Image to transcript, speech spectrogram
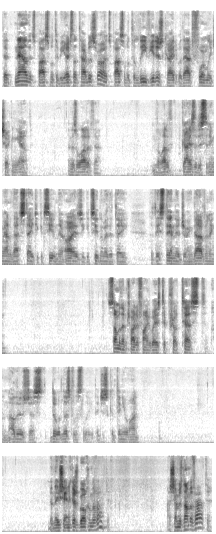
that now it's possible to be Yitzhak Tabasra, it's possible to leave Yiddishkeit without formally checking out, and there's a lot of that. And a lot of guys that are sitting around in that state, you can see in their eyes, you can see in the way that they that they stand there during davening. Some of them try to find ways to protest, and others just do it listlessly. They just continue on. Hashem is not mevater.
